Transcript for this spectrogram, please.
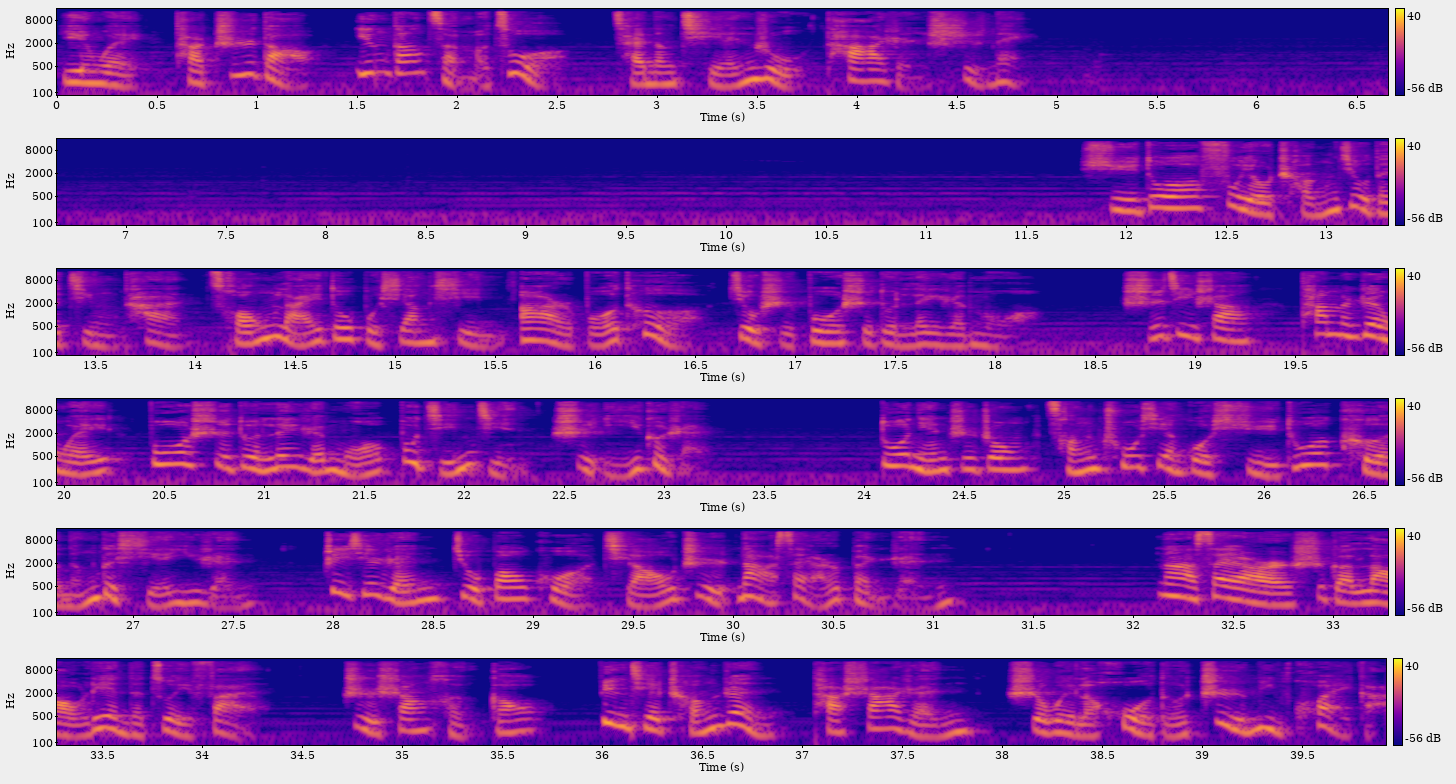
因为他知道应当怎么做才能潜入他人室内。许多富有成就的警探从来都不相信阿尔伯特就是波士顿勒人魔。实际上，他们认为波士顿勒人魔不仅仅是一个人。多年之中，曾出现过许多可能的嫌疑人，这些人就包括乔治·纳塞尔本人。纳塞尔是个老练的罪犯，智商很高，并且承认他杀人是为了获得致命快感。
